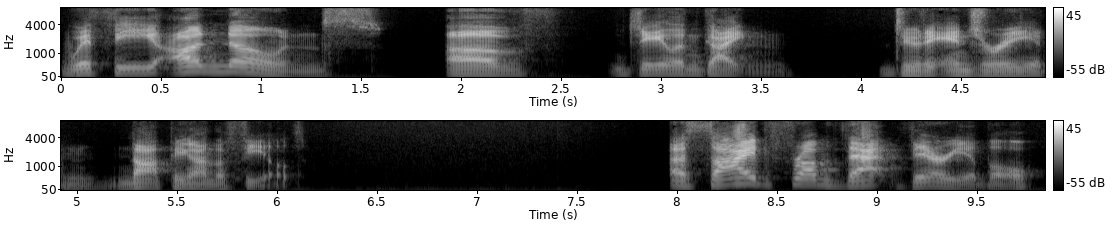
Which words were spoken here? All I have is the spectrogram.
With the unknowns of Jalen Guyton due to injury and not being on the field. Aside from that variable,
